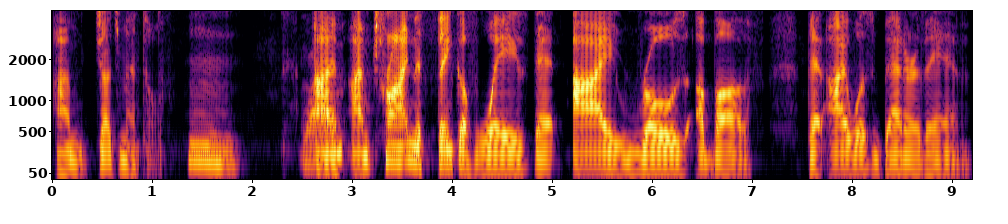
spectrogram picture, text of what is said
I'm judgmental. Hmm. I'm I'm trying to think of ways that I rose above, that I was better than,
